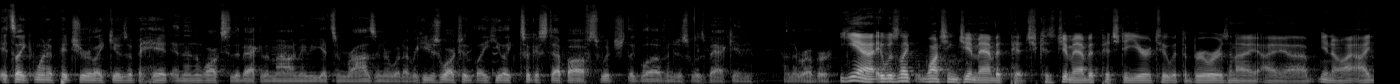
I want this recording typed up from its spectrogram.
it's like when a pitcher like gives up a hit and then walks to the back of the mound, maybe get some rosin or whatever. He just walked to like he like took a step off, switched the glove, and just was back in on the rubber. Yeah, it was like watching Jim Abbott pitch because Jim Abbott pitched a year or two with the Brewers, and I, I uh, you know, I, I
